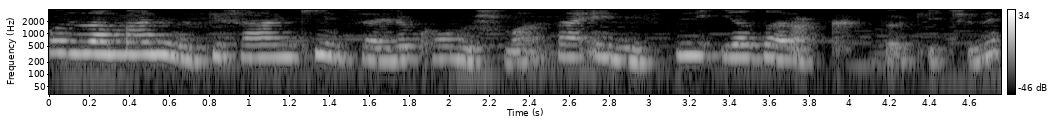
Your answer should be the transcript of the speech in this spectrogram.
O yüzden ben dedim ki sen kimseyle konuşma. Sen en iyisi yazarak dök içini.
